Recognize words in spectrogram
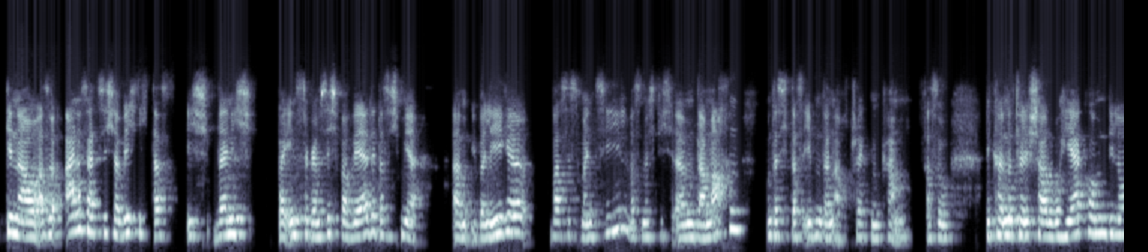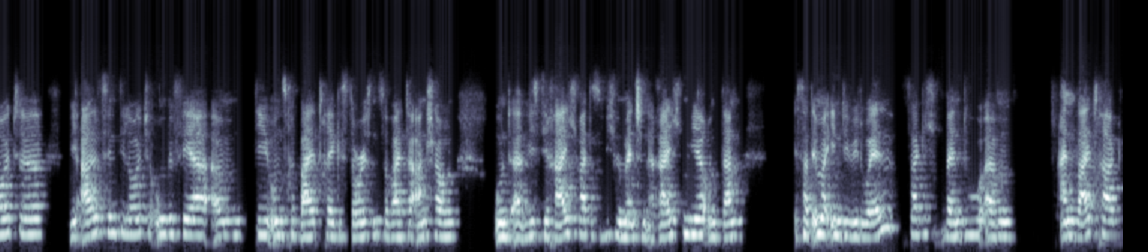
Genau, also einerseits sicher wichtig, dass ich, wenn ich bei Instagram sichtbar werde, dass ich mir ähm, überlege, was ist mein Ziel, was möchte ich ähm, da machen und dass ich das eben dann auch tracken kann. Also wir können natürlich schauen, woher kommen die Leute, wie alt sind die Leute ungefähr, ähm, die unsere Beiträge, Stories und so weiter anschauen und äh, wie ist die Reichweite, also wie viele Menschen erreichen wir und dann ist halt immer individuell, sage ich, wenn du ähm, einen Beitrag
